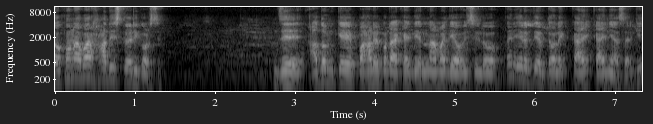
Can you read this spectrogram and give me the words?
তখন আবার হাদিস তৈরি করছে যে আদমকে পাহাড়ের পর রাখাই দিয়ে নামাই দেওয়া হয়েছিল। তাই? এরকম এরকম অনেক কাহিনী আছে আর কি।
